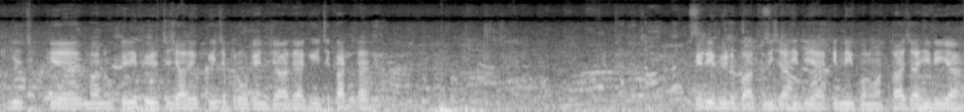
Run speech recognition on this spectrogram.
ਕੀ ਚ ਕਿ ਮਨ ਕਿਹੜੀ ਫੀਲਡ ਚ ਜ਼ਿਆਦਾ ਕੀ ਚ ਪ੍ਰੋਟੀਨ ਜ਼ਿਆਦਾ ਆ ਕੀ ਚ ਘੱਟ ਹੈ। ਕਿਹੜੀ ਫੀਲਡ ਵਰਤਣੀ ਚਾਹੀਦੀ ਆ ਕਿੰਨੀ ਗੁਣਵੱਤਾ ਚਾਹੀਦੀ ਆ।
